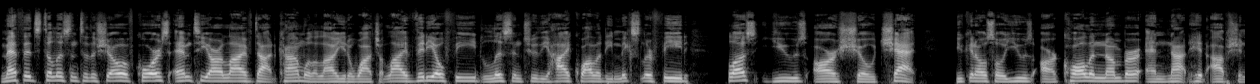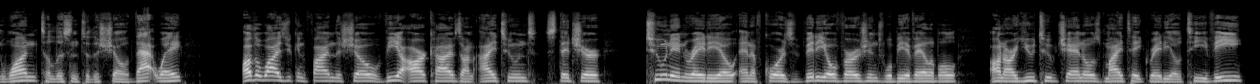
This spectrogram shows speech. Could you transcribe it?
Methods to listen to the show, of course, mtrlive.com will allow you to watch a live video feed, listen to the high quality Mixlr feed, plus use our show chat. You can also use our call in number and not hit option one to listen to the show that way. Otherwise, you can find the show via archives on iTunes, Stitcher, TuneIn Radio, and of course, video versions will be available on our YouTube channels, My Take Radio TV,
